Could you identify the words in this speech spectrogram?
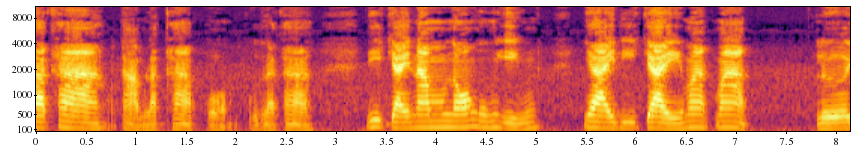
ราคาถามราคาพอพูดราคา ดีใจนำน้องอุงอิง ยายดีใจมากมากๆ เลย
